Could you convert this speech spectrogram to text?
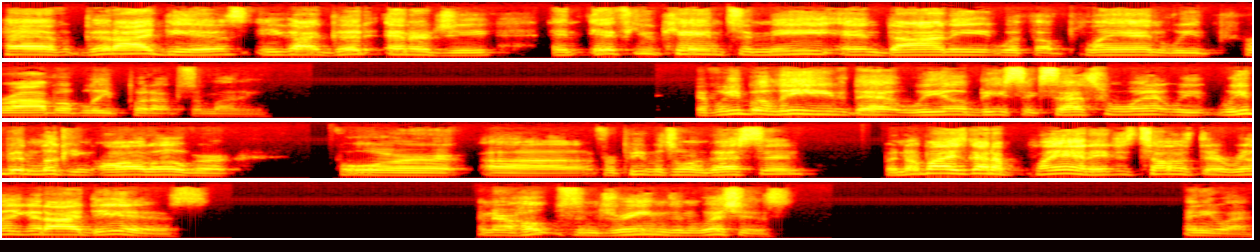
have good ideas, you got good energy, and if you came to me and Donni with a plan, we'd probably put up some money. If we believe that we'll be successful with it, we we've been looking all over for uh for people to invest in, but nobody's got a plan. They just tell us they're really good ideas and their hopes and dreams and wishes. Anyway,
